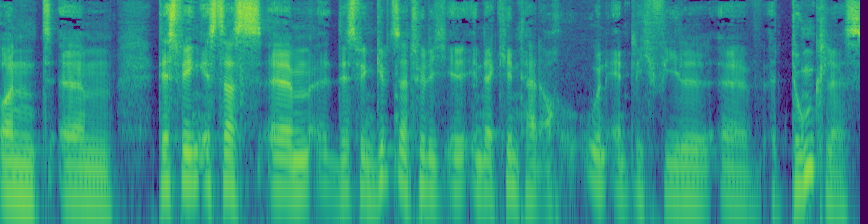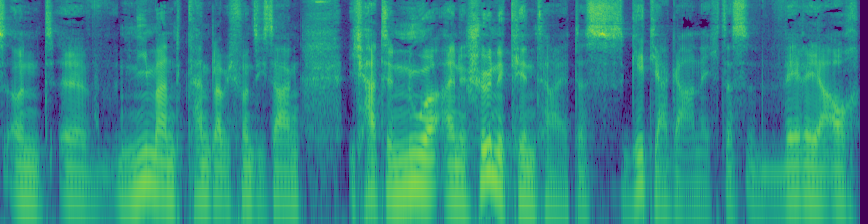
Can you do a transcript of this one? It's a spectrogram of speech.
Und ähm, deswegen ist das, ähm, deswegen gibt's natürlich in der Kindheit auch unendlich viel äh, Dunkles und äh, niemand kann, glaube ich, von sich sagen, ich hatte nur eine schöne Kindheit. Das geht ja gar nicht. Das wäre ja auch,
